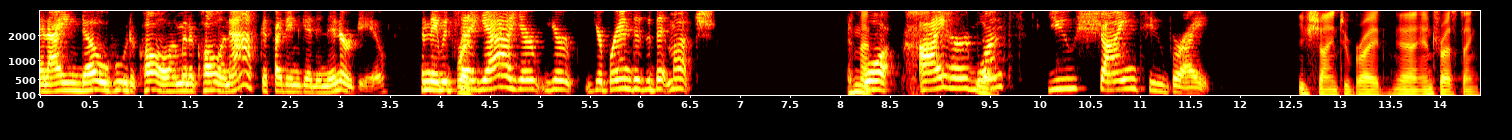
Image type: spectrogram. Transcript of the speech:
and I know who to call, I'm going to call and ask if I didn't get an interview. And they would say, right. "Yeah, your your your brand is a bit much." Or I heard yeah. once, "You shine too bright." You shine too bright. Yeah, interesting.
